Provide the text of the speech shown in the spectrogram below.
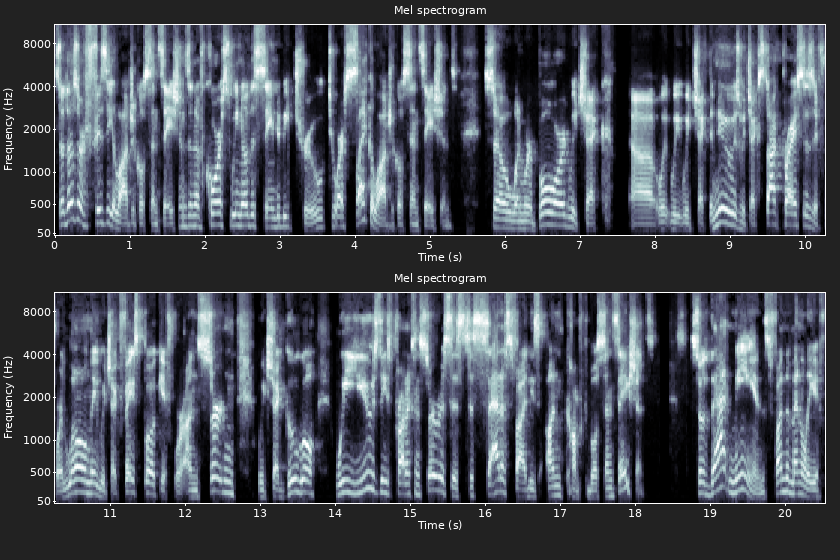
So those are physiological sensations. And of course, we know the same to be true to our psychological sensations. So when we're bored, we check. Uh, we, we check the news, we check stock prices. If we're lonely, we check Facebook. If we're uncertain, we check Google. We use these products and services to satisfy these uncomfortable sensations. So that means fundamentally, if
